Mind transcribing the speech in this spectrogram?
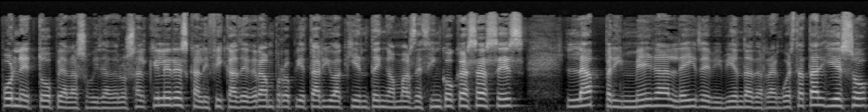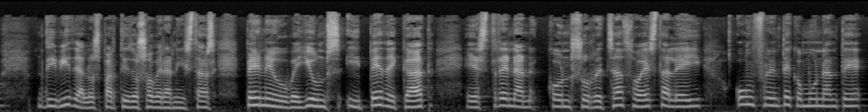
Pone tope a la subida de los alquileres, califica de gran propietario a quien tenga más de cinco casas. Es la primera ley de vivienda de rango estatal y eso divide a los partidos soberanistas. PNV, Junts y PDCAT estrenan con su rechazo a esta ley un frente común ante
